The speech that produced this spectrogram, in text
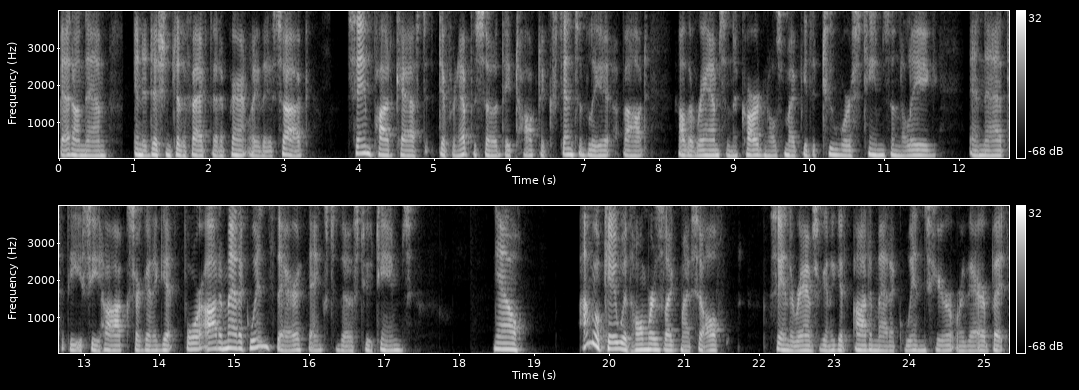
bet on them, in addition to the fact that apparently they suck. Same podcast, different episode, they talked extensively about how the Rams and the Cardinals might be the two worst teams in the league, and that the Seahawks are going to get four automatic wins there thanks to those two teams. Now, I'm okay with homers like myself saying the Rams are going to get automatic wins here or there, but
